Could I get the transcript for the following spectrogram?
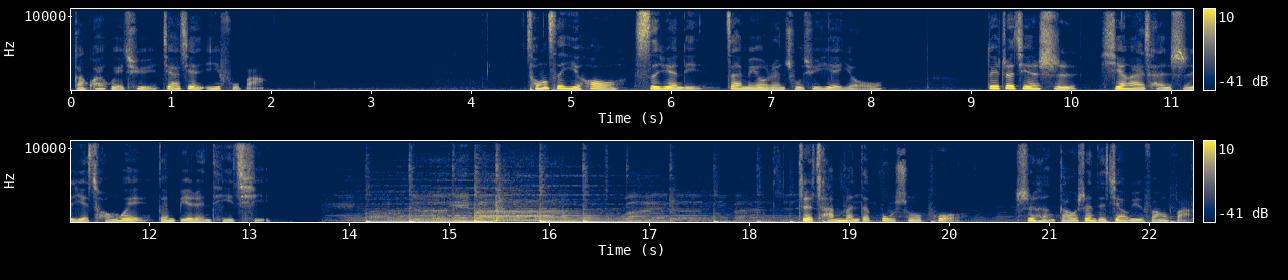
赶快回去加件衣服吧。”从此以后，寺院里再没有人出去夜游。对这件事，仙爱禅师也从未跟别人提起。这禅门的不说破，是很高深的教育方法。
